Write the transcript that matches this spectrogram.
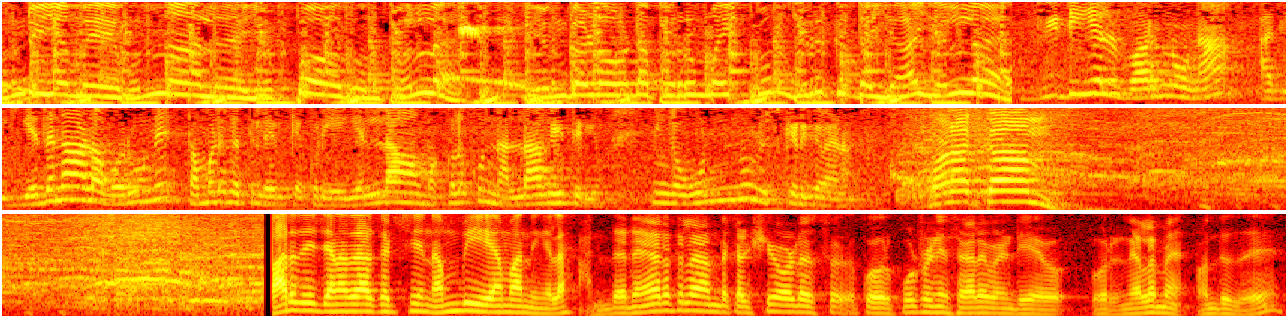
ஒன்றியமே உன்னால எப்போதும் சொல்ல எங்களோட பொறுமைக்கும் இருக்குதையா இல்லை. விடியல் வரணும்னா அது எதனால வரும்னு தமிழகத்தில் இருக்கக்கூடிய எல்லா மக்களுக்கும் நல்லாவே தெரியும். நீங்க ஒன்னும் ரிஸ்க் எடுக்க வேணாம். வணக்கம். பாரதிய ஜனதா கட்சியை நம்பி ஏமாந்தீங்களா? அந்த நேரத்தில் அந்த கட்சியோட சு- ஒரு கூட்டணி சேர வேண்டிய ஒரு நிலைமை வந்தது.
